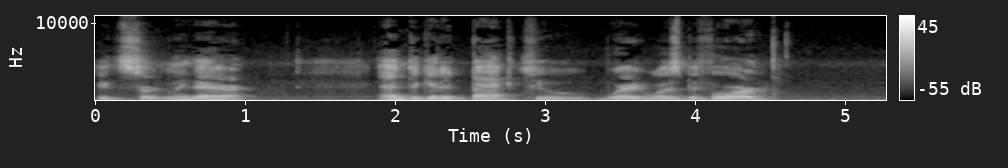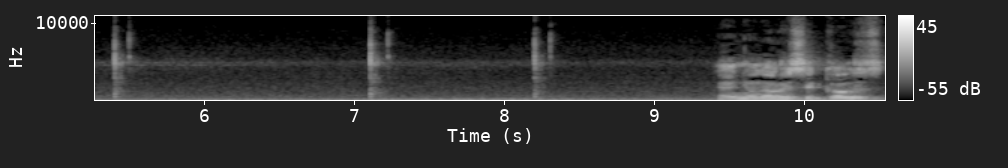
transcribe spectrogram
it's certainly there. And to get it back to where it was before, and you'll notice it goes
